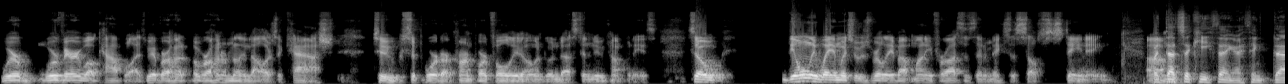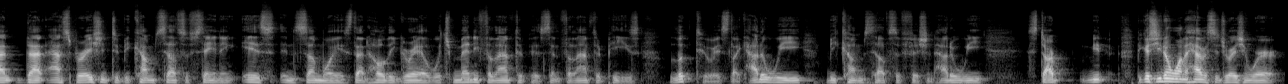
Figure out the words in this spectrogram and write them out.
we're we're very well capitalized. We have over 100 million dollars of cash to support our current portfolio and to invest in new companies. So the only way in which it was really about money for us is that it makes us self-sustaining. But um, that's a key thing. I think that that aspiration to become self-sustaining is, in some ways, that holy grail which many philanthropists and philanthropies look to. It's like, how do we become self-sufficient? How do we start? Because you don't want to have a situation where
